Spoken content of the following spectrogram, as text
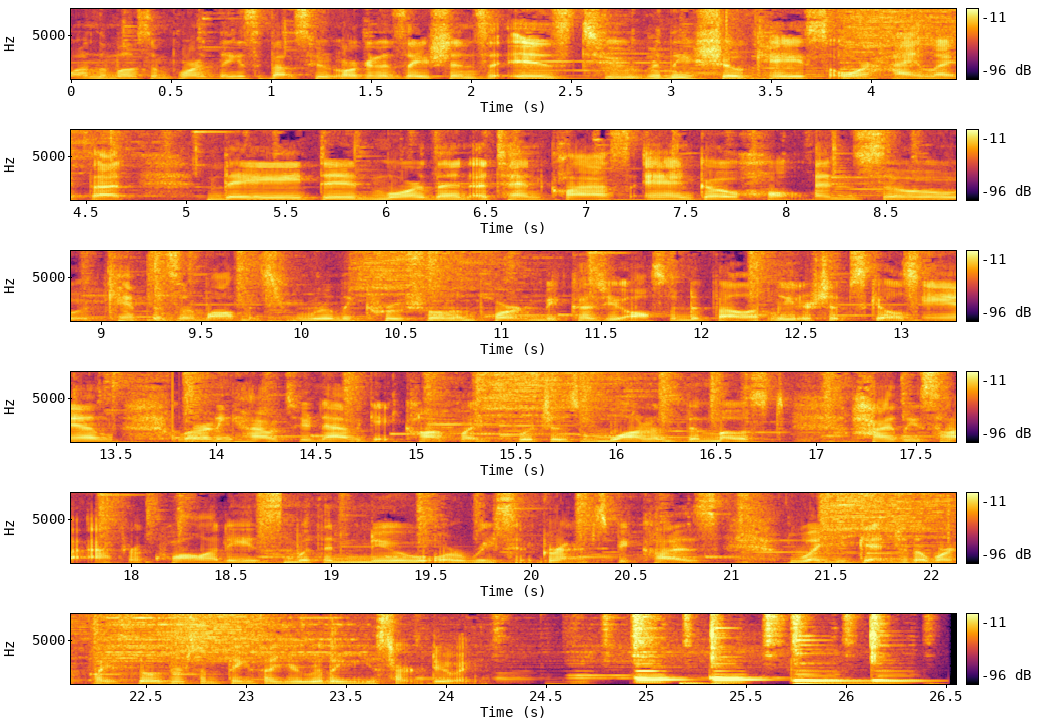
One of the most important things about student organizations is to really showcase or highlight that they did more than attend class and go home. And so campus involvement is really crucial and important because you also develop leadership skills and learning how to navigate conflict, which is one of the most highly sought after qualities with a new or recent grads because when you get into the workplace, those are some things that you really need to start doing.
